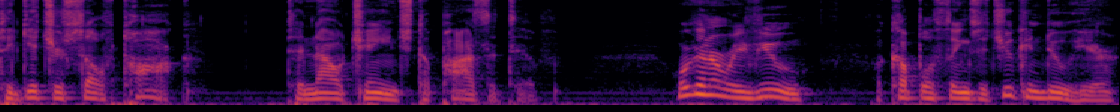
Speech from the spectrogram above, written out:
to get your self talk to now change to positive. We're going to review a couple of things that you can do here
